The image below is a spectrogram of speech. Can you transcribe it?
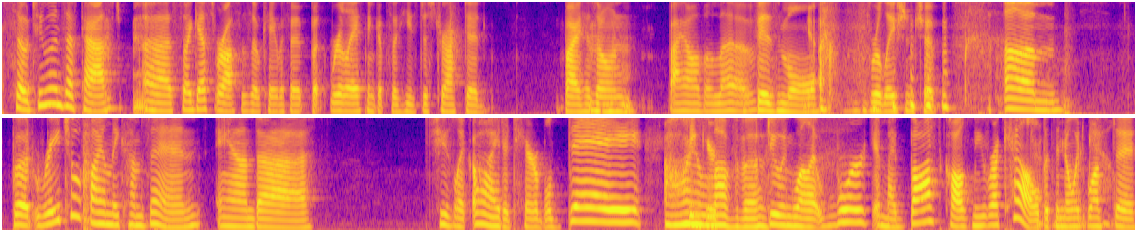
So two moons have passed. Uh, so I guess Ross is okay with it, but really, I think it's that he's distracted by his own By all the love. abysmal relationship. um, but Rachel finally comes in and uh, she's like, "Oh, I had a terrible day. Oh, I love this. Doing well at work, and my boss calls me Raquel, but then no one wants to."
